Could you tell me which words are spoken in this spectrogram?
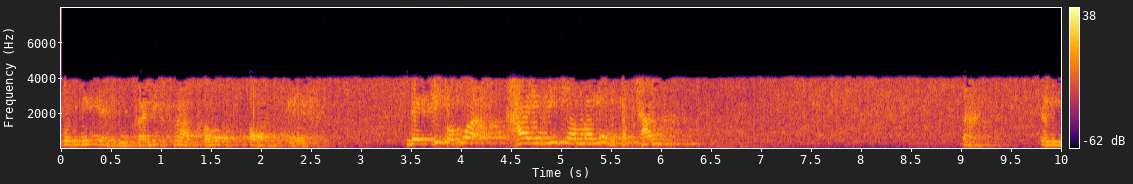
คนนี้เนี่ยบุคลิกภาพเขาอ่อนแอเด็กที่บอกว่าใครที่จะมาเล่นกับฉันจะมี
